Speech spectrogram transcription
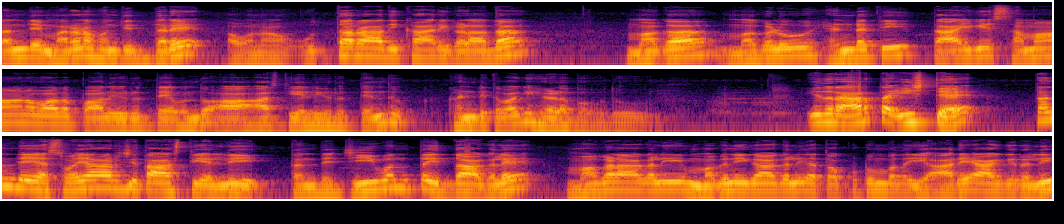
ತಂದೆ ಮರಣ ಹೊಂದಿದ್ದರೆ ಅವನ ಉತ್ತರಾಧಿಕಾರಿಗಳಾದ ಮಗ, ಮಗಳು, ಹೆಂಡತಿ, ತಾಯಿಗೆ ಸಮಾನವಾದ ಪಾಲು ಇರುತ್ತೆ ಒಂದು ಆ ಆಸ್ತಿಯಲ್ಲಿ ಇರುತ್ತೆ ಎಂದು ಖಂಡಿತವಾಗಿ ಹೇಳಬಹುದು. ಇದರ ಅರ್ಥ ಇಷ್ಟೇ. ತಂದೆಯ ಸ್ವಯಾರ್ಜಿತ ಆಸ್ತಿಯಲ್ಲಿ ತಂದೆ ಜೀವಂತ ಇದ್ದಾಗಲೇ ಮಗಳಾಗಲಿ, ಮಗನಿಗಾಗಲಿ ಅಥವಾ ಕುಟುಂಬದ ಯಾರೇ ಆಗಿರಲಿ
